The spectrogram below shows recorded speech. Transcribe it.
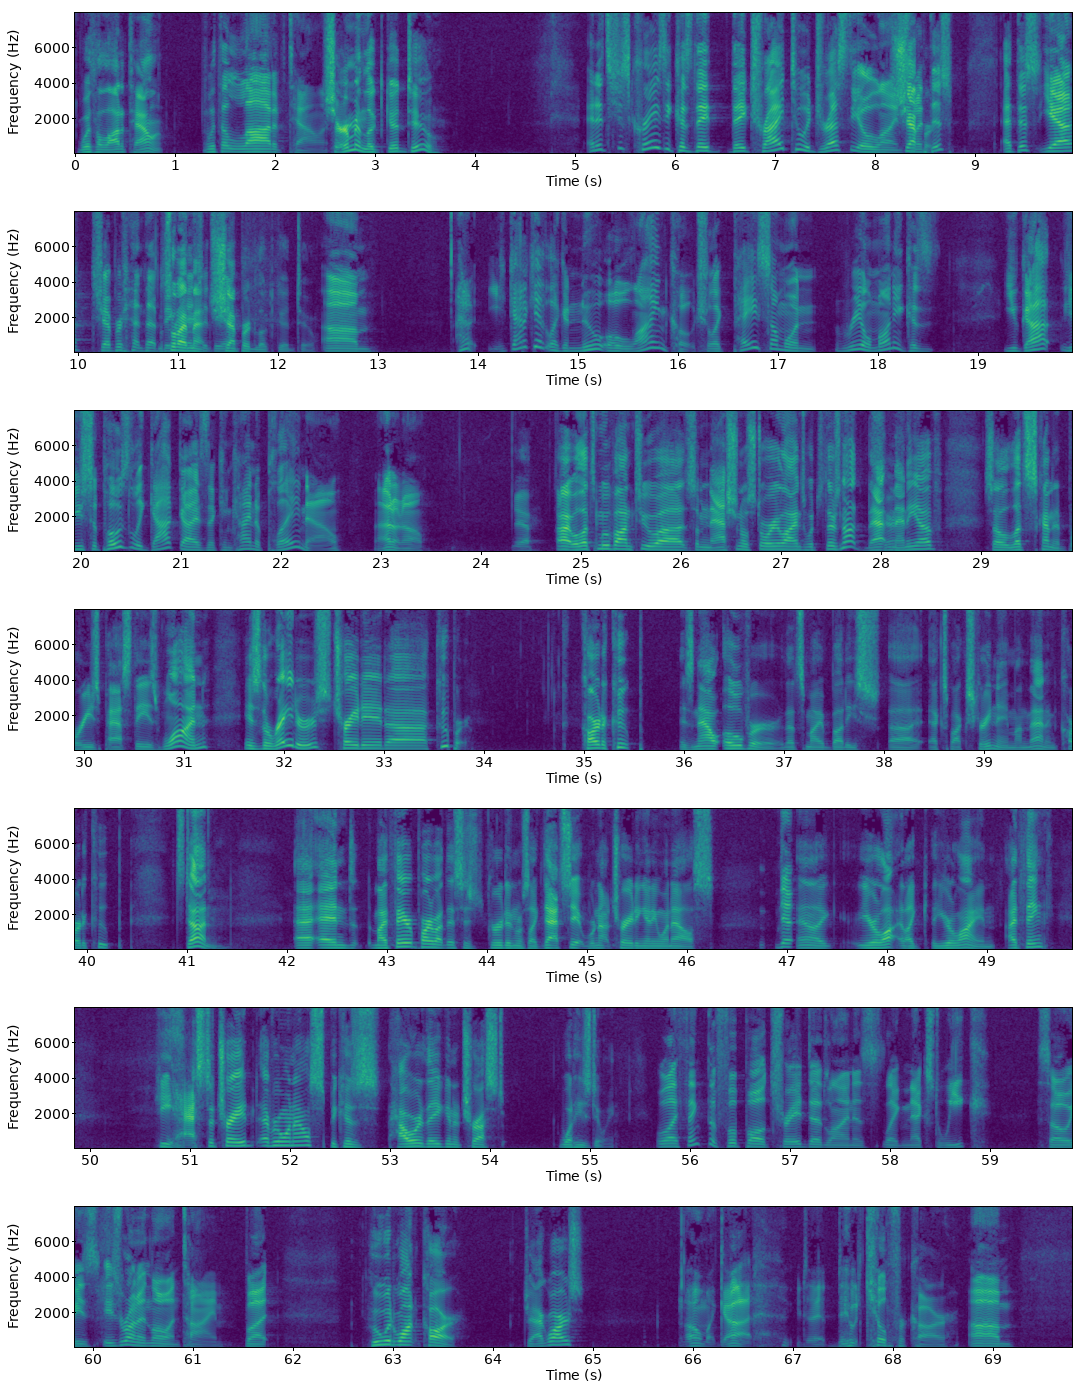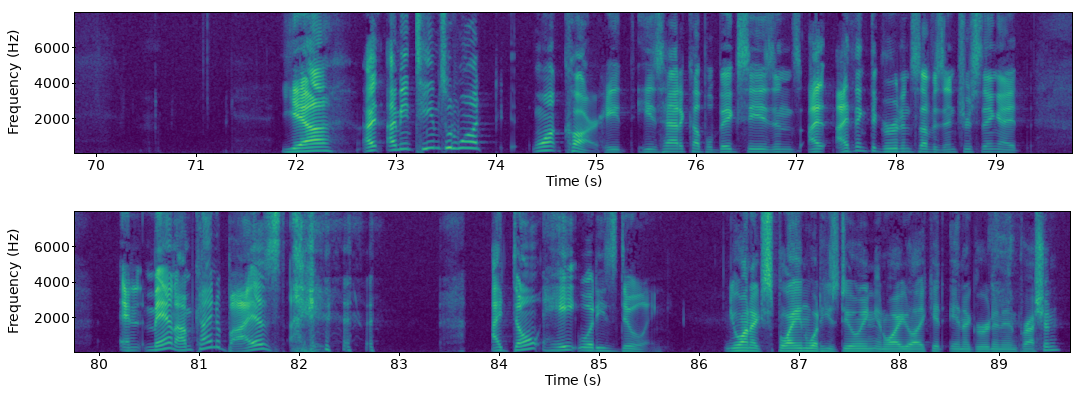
With a lot of talent. with a lot of talent. Sherman looked good too. And it's just crazy because they they tried to address the O line. So at Shepard. this, at this, yeah, Shepard had that. That's what I meant. end. Shepard looked good too. Um, you got to get like a new O line coach. Like pay someone real money because you got you supposedly got guys that can kind of play now. I don't know. Yeah. All right. Well, let's move on to uh, some national storylines, which there's not that Sure. many of. So let's kind of breeze past these. One is the Raiders traded uh, Cooper. Carter Coop is now over. That's my buddy's uh, Xbox screen name on Madden. Carter Coop. It's done. Uh, and my favorite part about this is Gruden was like, "That's it. We're not trading anyone else." The- And like you're li- like you're lying. I think he has to trade everyone else because how are they going to trust what he's doing? well, I think the football trade deadline is like next week, so he's he's running low on time. But Who would want Carr? Jaguars? oh my god, they- they would kill for Carr. Um, yeah, I I mean teams would want want Carr. He he's had a couple big seasons. I I think the Gruden stuff is interesting. I and man, I'm kind of biased. I don't hate what he's doing. You want to explain what he's doing and why you like it in a Gruden impression?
